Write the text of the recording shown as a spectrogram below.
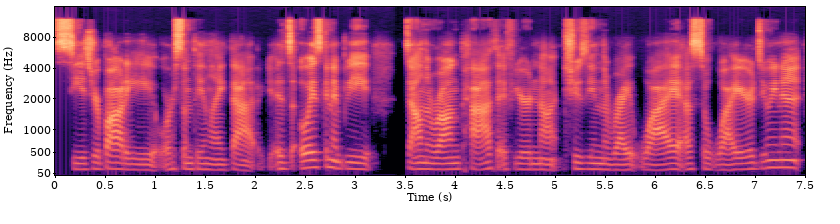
sees your body or something like that. It's always going to be down the wrong path if you're not choosing the right why as to why you're doing it.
